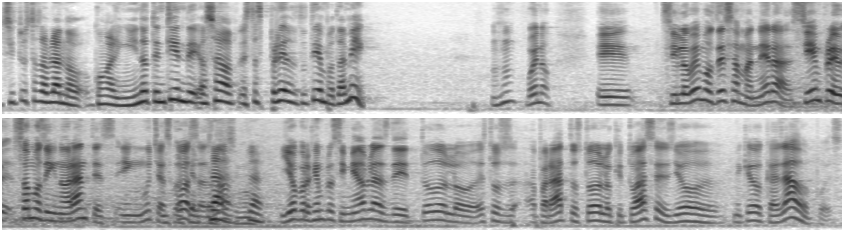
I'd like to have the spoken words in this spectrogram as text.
si tú estás hablando con alguien y no te entiende, o sea, estás perdiendo tu tiempo también. Ujú. Bueno, eh, si lo vemos de esa manera, siempre somos ignorantes en muchas cualquier cosas. Claro, ¿no? claro. Yo, por ejemplo, si me hablas de todos estos aparatos, todo lo que tú haces, yo me quedo callado, pues.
